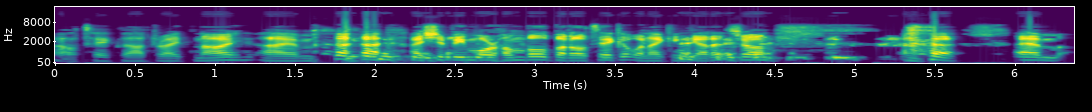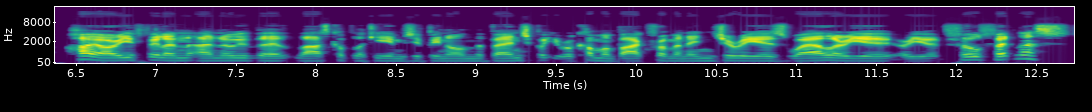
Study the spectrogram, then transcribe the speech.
I'll take that right now. I'm I should be more humble, but I'll take it when I can get it, Sean. um, how are you feeling? I know the last couple of games you've been on the bench, but you were coming back from an injury as well. Are you are you at full fitness?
